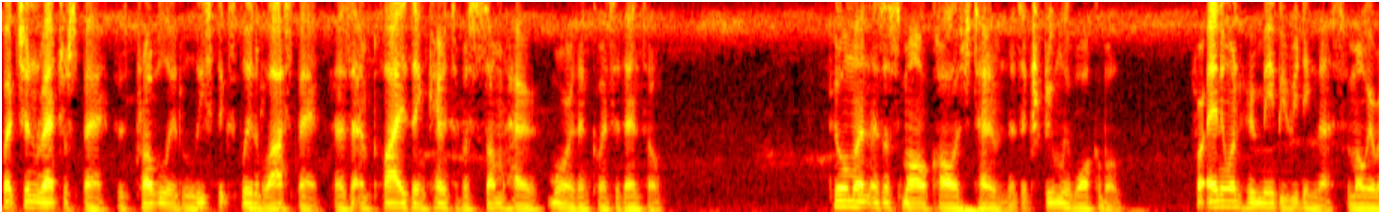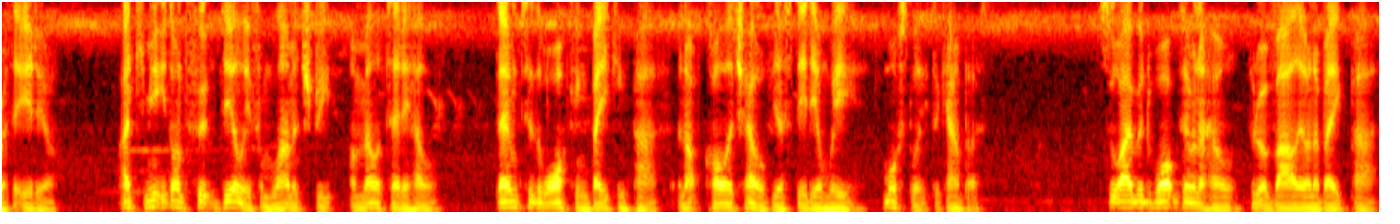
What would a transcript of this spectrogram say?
which in retrospect is probably the least explainable aspect as it implies the encounter was somehow more than coincidental. Pullman is a small college town that's extremely walkable. For anyone who may be reading this familiar with the area, I commuted on foot daily from Lamont Street on Military Hill down to the walking biking path and up College Hill via Stadium Way, mostly to campus. So I would walk down a hill, through a valley on a bike path,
